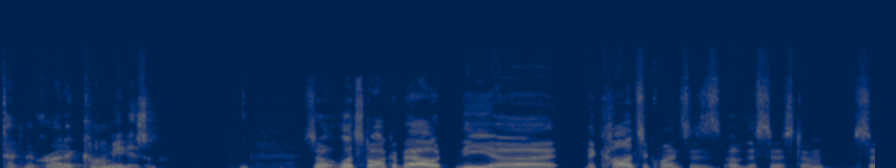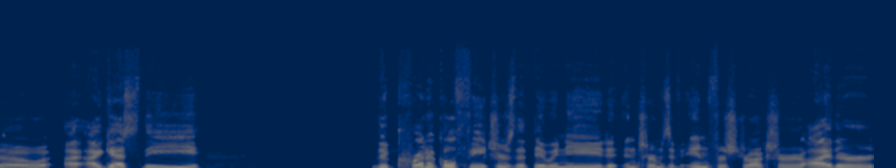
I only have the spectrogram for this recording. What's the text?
technocratic communism. So let's talk about the uh, the consequences of the system. So I, I guess the the critical features that they would need in terms of infrastructure, either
